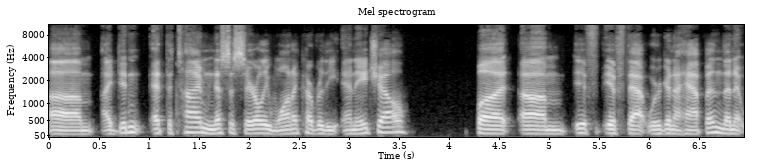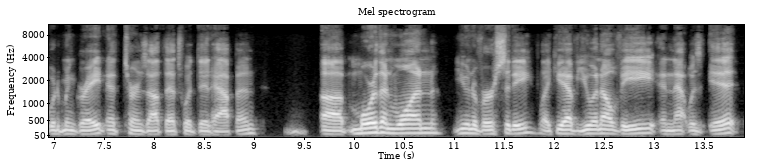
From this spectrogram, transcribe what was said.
Um, I didn't at the time necessarily want to cover the NHL, but um, if if that were going to happen, then it would have been great. And it turns out that's what did happen. Uh, more than one university, like you have UNLV, and that was it.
